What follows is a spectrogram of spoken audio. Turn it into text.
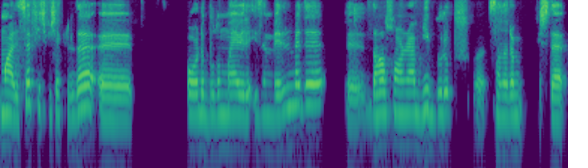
maalesef hiçbir şekilde e, orada bulunmaya bile izin verilmedi. E, daha sonra bir grup e, sanırım işte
